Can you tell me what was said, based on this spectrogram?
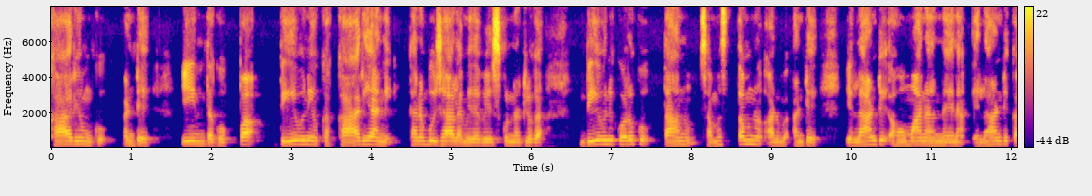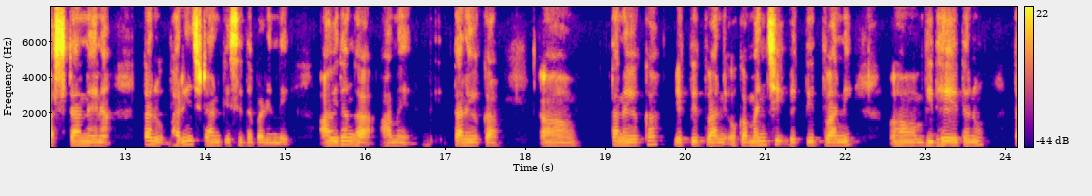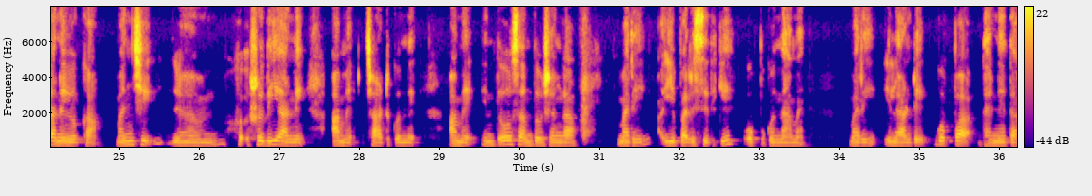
కార్యంకు అంటే ఈ ఇంత గొప్ప దేవుని యొక్క కార్యాన్ని తన భుజాల మీద వేసుకున్నట్లుగా దేవుని కొరకు తాను సమస్తంను అను అంటే ఎలాంటి అవమానాన్నైనా ఎలాంటి కష్టాన్నైనా తను భరించడానికి సిద్ధపడింది. ఆ విధంగా ఆమె తన యొక్క తన యొక్క వ్యక్తిత్వాన్ని ఒక మంచి వ్యక్తిత్వాన్ని విధేయతను తన యొక్క మంచి హృదయాన్ని ఆమె చాటుకుంది. ఆమె ఎంతో సంతోషంగా మరి ఈ పరిస్థితికి ఒప్పుకుందామె. మరి ఇలాంటి గొప్ప ధన్యత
